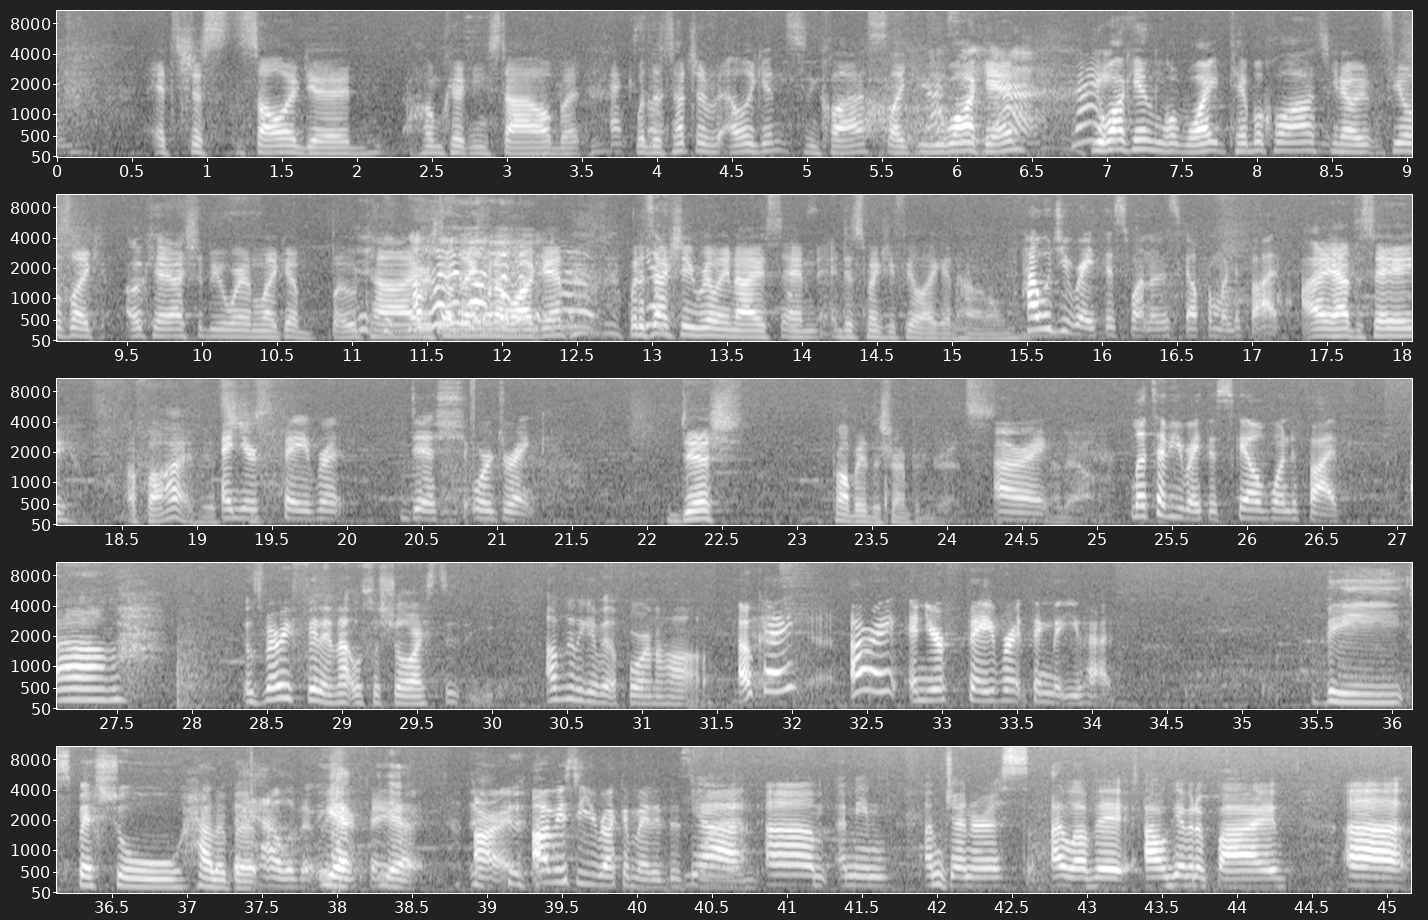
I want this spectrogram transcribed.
it's just solid, good home cooking style, but with a touch of elegance and class. Like you walk in, Nice. you walk in white tablecloths. You know, it feels like okay, I should be wearing like a bow tie or something when I walk in. But it's actually really nice, and it just makes you feel like at home. How would you rate this one on a scale from one to five? I have to say, a five. It's And your just- favorite dish or drink? dish, probably the shrimp and grits. All right. No doubt. Let's have you rate this scale of one to five. Um, it was very filling, that was for sure. I still, I'm going to give it a four and a half. Okay. All right. And your favorite thing that you had? The special halibut. Halibut was yeah, your favorite. All right. Obviously, you recommended this Yeah, one. um, I mean, I'm generous. I love it. I'll give it a five. Uh,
